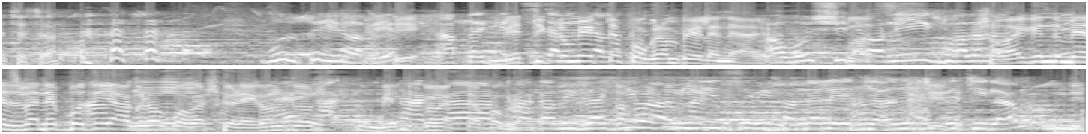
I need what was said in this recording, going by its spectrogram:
আচ্ছা আচ্ছা। বলতেই হবে। ব্যতিক্রমী একটা প্রোগ্রাম পেলেন অবশ্যই অনেক ভালো সবাই কিন্তু মেজবানের প্রতি আগ্রহ আমি- প্রকাশ করে। এখন তো ব্যতিক্রম একটা প্রোগ্রাম ঢাকা বিভাগেও আমি সেমিফাইনালে জাজ জি, জি। ছিলাম জি, জি।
